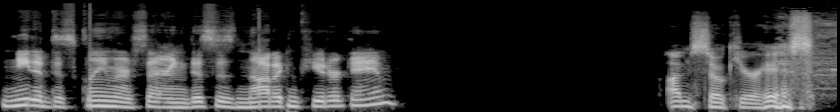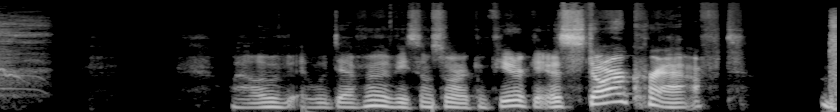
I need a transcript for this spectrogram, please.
need a disclaimer saying this is not a computer game? I'm so curious. Well, it would, it would definitely be some sort of computer game. It's StarCraft.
